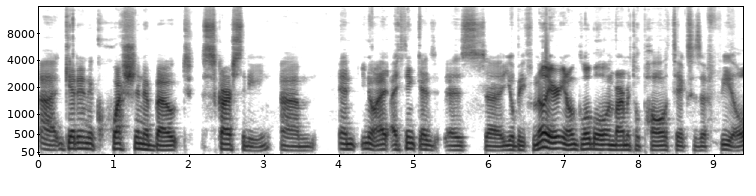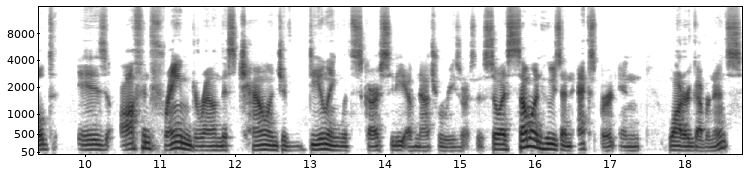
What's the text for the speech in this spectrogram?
uh, get in a question about scarcity. Um, and you know, I, I, think as as uh, you'll be familiar, you know, global environmental politics as a field is often framed around this challenge of dealing with scarcity of natural resources. So, as someone who's an expert in water governance,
